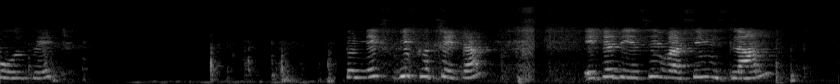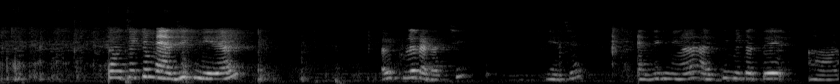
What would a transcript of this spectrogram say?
বাউল সেট তো নেক্সট গিফট হচ্ছে এটা। এটা দিয়েছে ওয়াসিম ইসলাম। এটা হচ্ছে একটা ম্যাজিক মিরর আমি খুলে দেখাচ্ছি। দিয়েছে ম্যাজিক মিরর আই থিঙ্ক এটাতে হ্যাঁ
